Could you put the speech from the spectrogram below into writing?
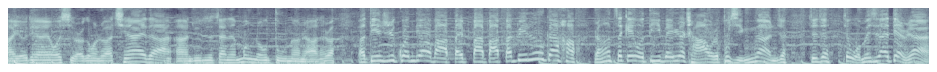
啊，有一天我媳妇跟我说：“亲爱的，啊，就是在那梦中嘟囔着啊，她说把电视关掉吧，把把把把壁炉盖好，然后再给我递一杯热茶。”我说：“不行啊，你这这这这，我们现在电影院。”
